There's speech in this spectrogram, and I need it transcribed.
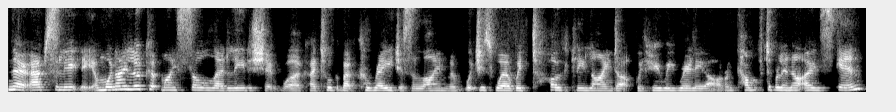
No, absolutely. And when I look at my soul led leadership work, I talk about courageous alignment, which is where we're totally lined up with who we really are and comfortable in our own skin.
